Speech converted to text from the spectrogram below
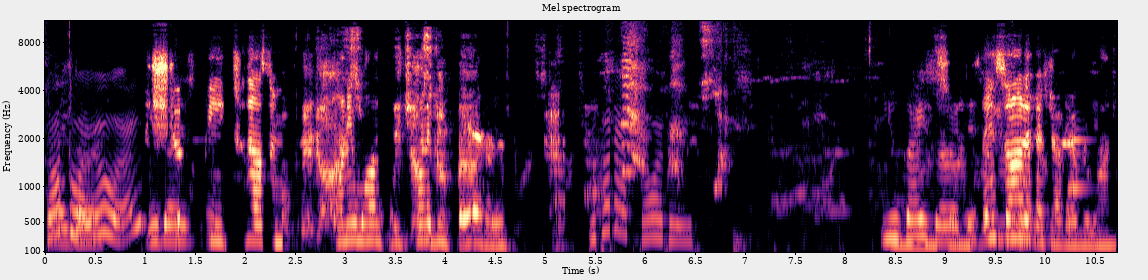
guys Joshua, are? you right? It should be 2021. Okay, guys. We It's just gonna be got back. better. You're gonna ignore me. You guys So, are Playing Sonic the Hedgehog, everyone.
